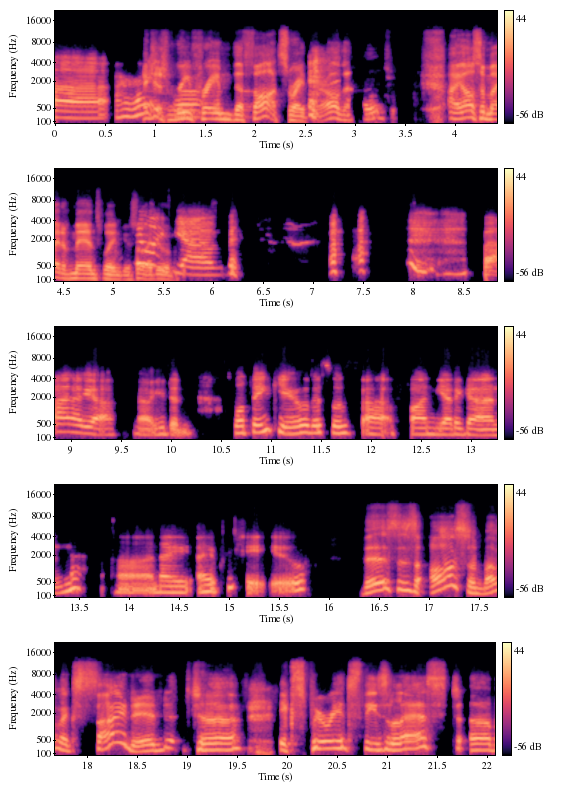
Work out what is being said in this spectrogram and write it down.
Uh, all right. I just well, reframed the thoughts right there. Oh, that's I also might have mansplained you, so I do. yeah. but uh, yeah, no, you didn't. Well, thank you. This was uh, fun yet again, uh, and I I appreciate you. This is awesome. I'm excited to experience these last. Uh,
